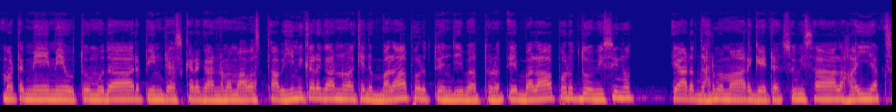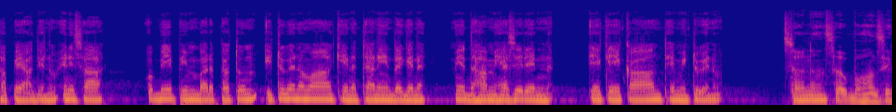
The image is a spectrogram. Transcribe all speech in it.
මට මේ මේ උතු මුදාර පින් ටැස් කරගන්නම අවස්ථාව හිමි කරගන්නවා කියෙන බලාපොරොත්තුවෙන් ජීවත්වනත් ඒ බලාපොරොත්තුව විසිනුත් එයාට ධර්ම මාර්ගයට සුවිශාල හයියක් සපයා දෙනු. එනිසා ඔබේ පින්බර පැතුම් ඉටුවෙනවා කියන තැනඉදගෙන මේ දහමි හැසිරෙන්න්න ඒක ඒ කාන්තය මිටු වෙන. සනන්ස ඔබහන්සේ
